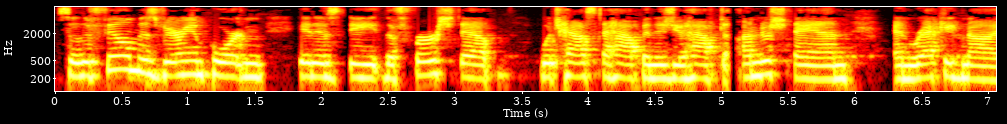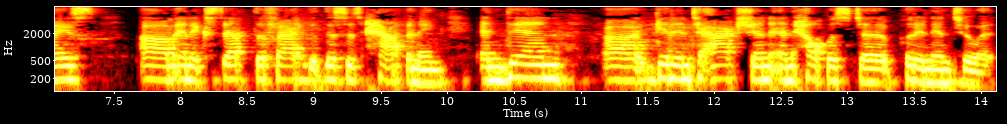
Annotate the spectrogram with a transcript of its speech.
So the film is very important. It is the the first step which has to happen is you have to understand and recognize um, and accept the fact that this is happening and then uh, get into action and help us to put an end to it.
